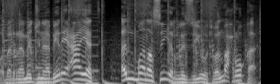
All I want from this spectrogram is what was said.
وبرنامجنا برعاية المناصير للزيوت والمحروقات.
